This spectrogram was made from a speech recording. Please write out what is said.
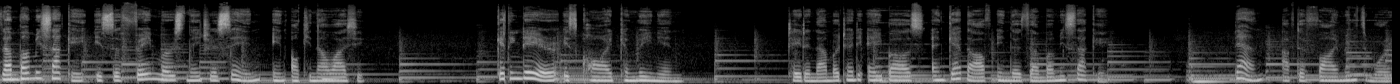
Zambamisake is a famous nature scene in Okinawa. Getting there is quite convenient. Take the number 28 bus and get off in the Zambamisake. Then, after 5 minutes walk,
